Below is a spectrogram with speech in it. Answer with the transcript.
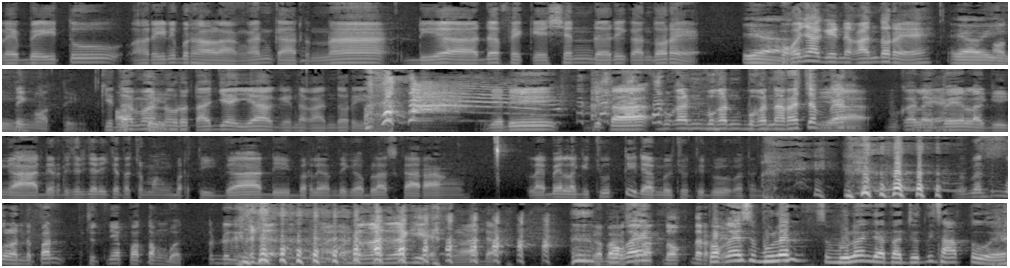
Lebe itu hari ini berhalangan karena dia ada vacation dari kantornya. Iya. Pokoknya agenda kantor ya. Ya, iya. Outing outing. Kita mah Outing. nurut aja ya agenda kantor ya. Jadi kita bukan bukan bukan naracap kan? ya Bukan Lebe ya. lagi nggak hadir di sini jadi kita cuma bertiga di Berlian 13 sekarang. Lebe lagi cuti diambil cuti dulu katanya. Berarti bulan depan cutinya potong buat. Udah gak ada. Udah gak ada lagi ya. Nggak ada. Nggak pakai Pokoknya, surat dokter. pokoknya sebulan sebulan jatah cuti satu ya.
